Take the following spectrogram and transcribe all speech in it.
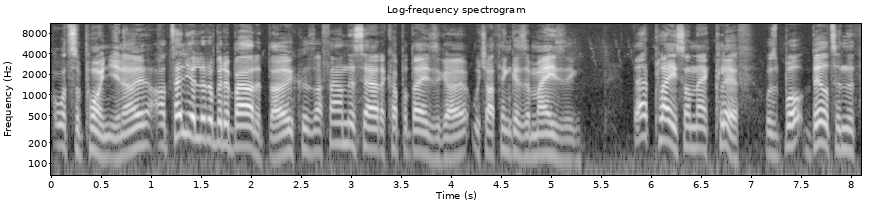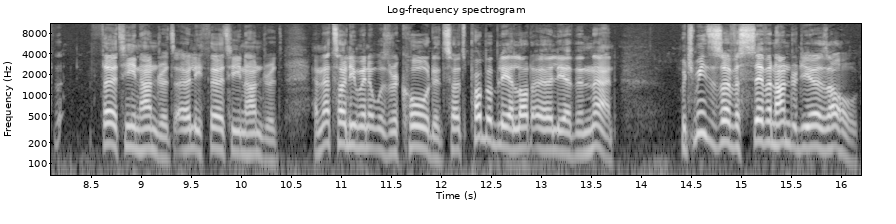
what's the point you know? I'll tell you a little bit about it though because i found this out a couple days ago which i think is amazing. That place on that cliff was built in the 1300s early 1300s and that's only when it was recorded so it's probably a lot earlier than that which means it's over 700 years old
